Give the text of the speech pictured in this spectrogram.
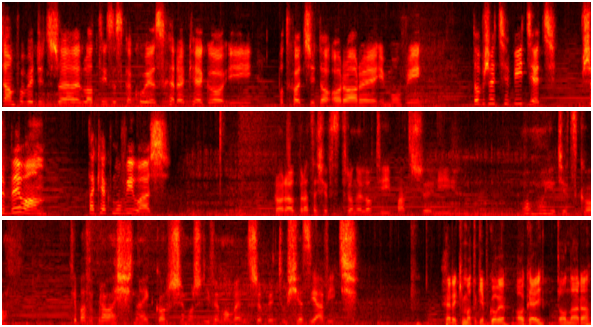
chciałam powiedzieć, że Lottie zeskakuje z Herekiego i podchodzi do Aurory i mówi Dobrze cię widzieć! Przybyłam! Tak jak mówiłaś. Rora odwraca się w stronę Loti i patrzy i... O, moje dziecko. Chyba wybrałaś najgorszy możliwy moment, żeby tu się zjawić. Hereki ma takie w głowie. Okej, to nara.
